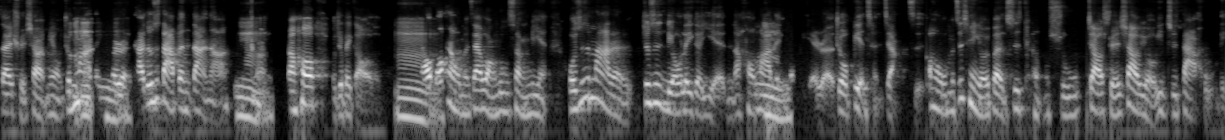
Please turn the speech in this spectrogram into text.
在学校里面，我就骂了一个人，嗯、他就是大笨蛋啊，嗯，嗯，然后我就被告了，嗯，然后包含我们在网络上面，我就是骂人，就是留了一个言，然后骂了一个。嗯人就变成这样子哦。我们之前有一本是童书，叫《学校有一只大狐狸》，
